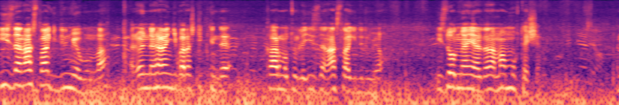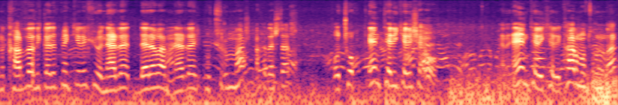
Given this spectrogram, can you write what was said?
izden asla gidilmiyor bununla. Yani önden herhangi bir araç gittiğinde kar motoruyla izden asla gidilmiyor. İz olmayan yerden ama muhteşem. Hani karda da dikkat etmek gerekiyor. Nerede dere var, nerede uçurum var arkadaşlar. O çok en tehlikeli şey o. Yani en tehlikeli kar motorunda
